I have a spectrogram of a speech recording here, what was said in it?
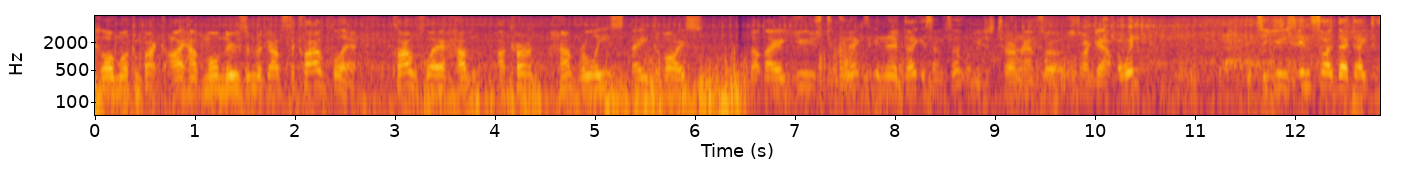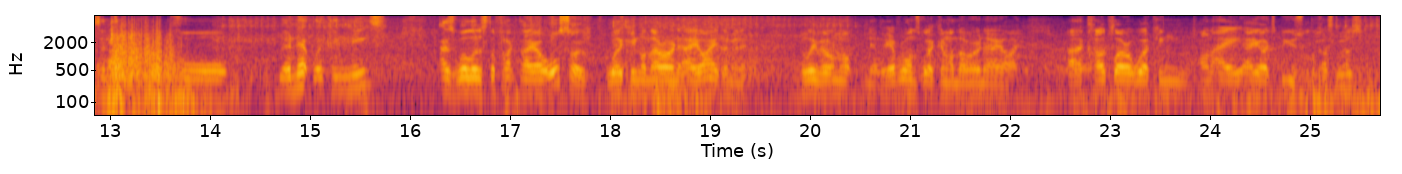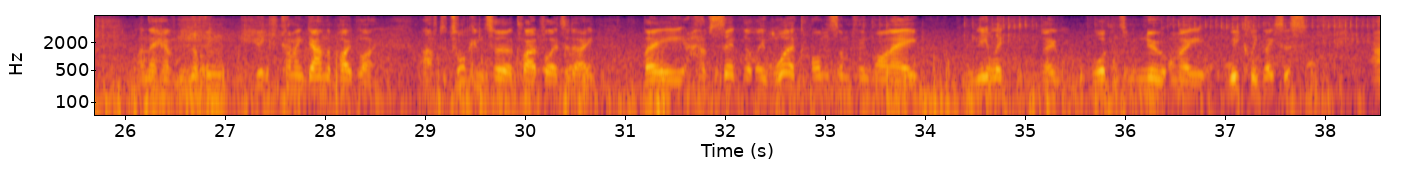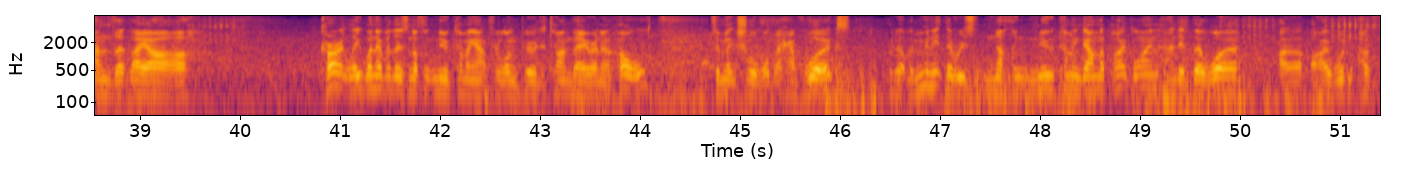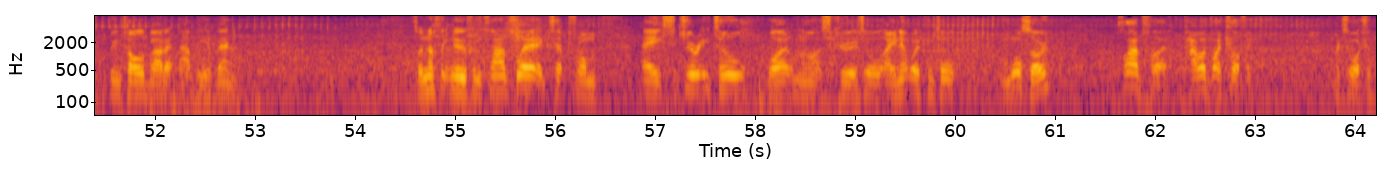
Hello and welcome back. I have more news in regards to Cloudflare. Cloudflare have are current have released a device that they use to connect in their data center. Let me just turn around so just try and get out the wind. To use inside their data center for their networking needs, as well as the fact they are also working on their own AI at the minute. Believe it or not, nearly everyone's working on their own AI. Uh, Cloudflare are working on AI to be used with the customers, and they have nothing big coming down the pipeline. After talking to Cloudflare today, they have said that they work on something on a nearly they work on something new on a weekly basis, and that they are currently, whenever there's nothing new coming out for a long period of time, they are in a hold to make sure what they have works. But at the minute, there is nothing new coming down the pipeline, and if there were, uh, I wouldn't have been told about it at the event. So nothing new from Cloudflare except from a security tool, well not a security tool, a networking tool, and also Cloudflare, powered by coffee. Thanks for watching.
